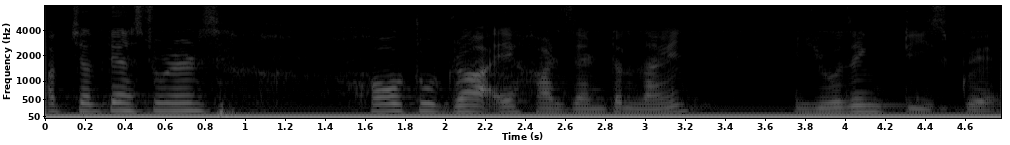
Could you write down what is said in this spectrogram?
अब चलते हैं students how to draw a horizontal line using T square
